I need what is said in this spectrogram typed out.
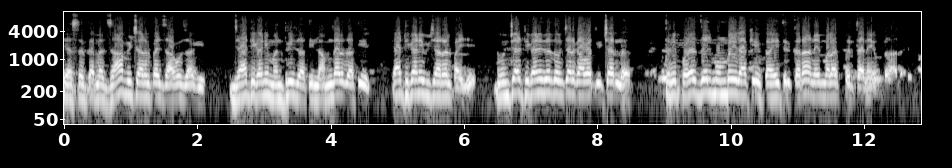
या सरकारला जा विचारायला पाहिजे जागोजागी. ज्या ठिकाणी मंत्री जातील आमदार जातील त्या ठिकाणी विचारायला पाहिजे. दोन चार ठिकाणी जर दोन चार गावात विचारलं तर हे पळत जाईल मुंबईला की काहीतरी करा नाही मला परता नाही राहिलं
